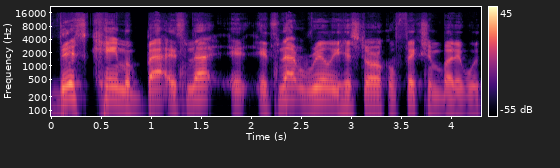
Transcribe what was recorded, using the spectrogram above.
this came about. It's not. It, it's not really historical fiction, but it was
